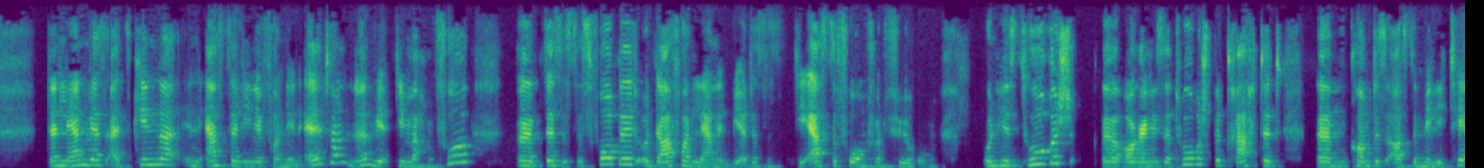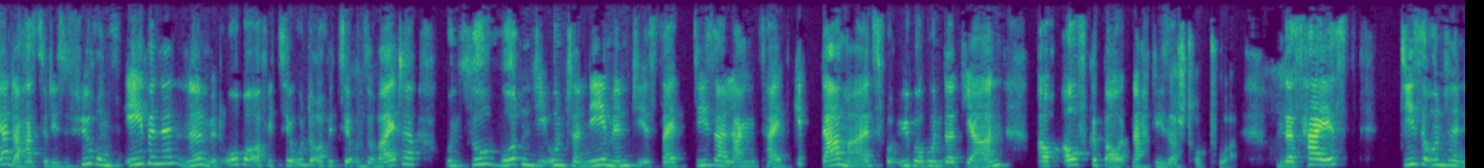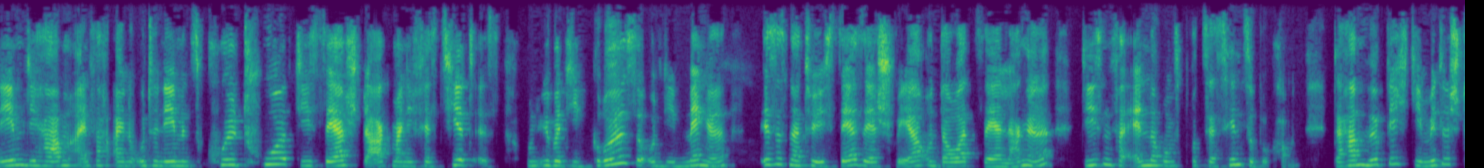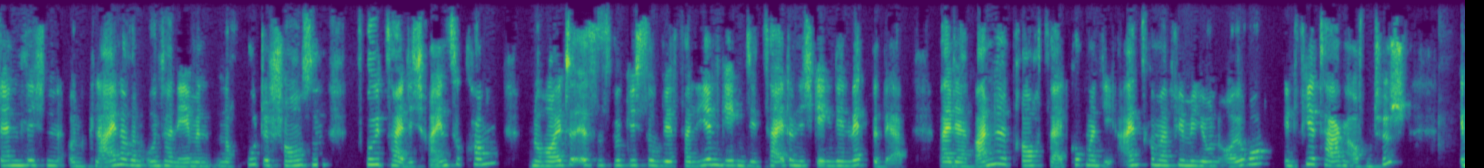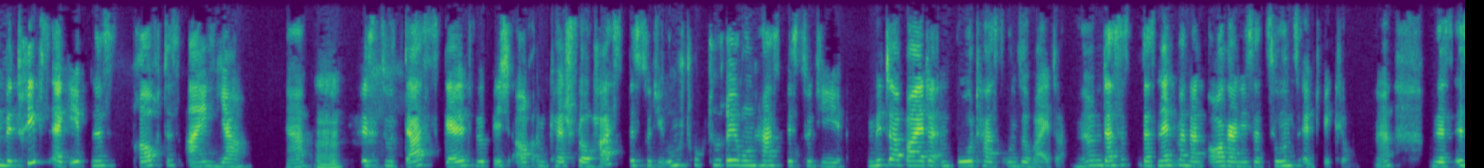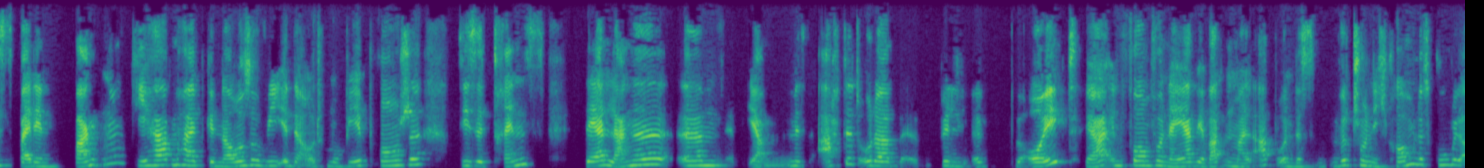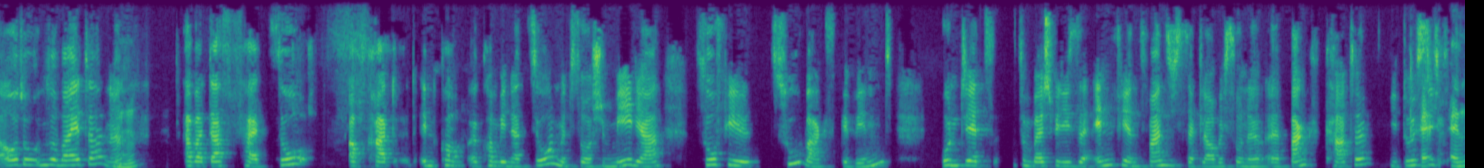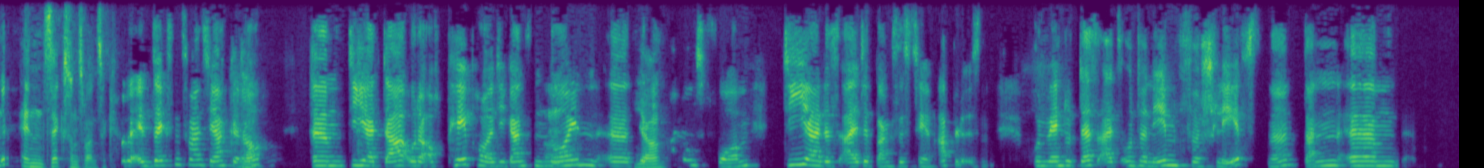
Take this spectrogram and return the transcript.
dann lernen wir es als Kinder in erster Linie von den Eltern. Ne? Wir, die machen vor, äh, das ist das Vorbild und davon lernen wir. Das ist die erste Form von Führung. Und historisch äh, organisatorisch betrachtet ähm, kommt es aus dem Militär. Da hast du diese Führungsebenen ne, mit Oberoffizier, Unteroffizier und so weiter. Und so wurden die Unternehmen, die es seit dieser langen Zeit gibt, damals vor über 100 Jahren auch aufgebaut nach dieser Struktur. Und das heißt, diese Unternehmen, die haben einfach eine Unternehmenskultur, die sehr stark manifestiert ist. Und über die Größe und die Menge ist es natürlich sehr, sehr schwer und dauert sehr lange, diesen Veränderungsprozess hinzubekommen. Da haben wirklich die mittelständischen und kleineren Unternehmen noch gute Chancen, frühzeitig reinzukommen. Nur heute ist es wirklich so, wir verlieren gegen die Zeit und nicht gegen den Wettbewerb, weil der Wandel braucht Zeit. Guck mal, die 1,4 Millionen Euro in vier Tagen auf dem Tisch. Im Betriebsergebnis braucht es ein Jahr. Ja, mhm. bis du das Geld wirklich auch im Cashflow hast, bis du die Umstrukturierung hast, bis du die Mitarbeiter im Boot hast und so weiter. Ne? Und das ist, das nennt man dann Organisationsentwicklung. Ne? Und das ist bei den Banken, die haben halt genauso wie in der Automobilbranche diese Trends sehr lange ähm, ja, missachtet oder be äh, beäugt, ja, in Form von, naja, wir warten mal ab und das wird schon nicht kommen, das Google-Auto und so weiter. Ne? Mhm. Aber das halt so auch gerade in äh, Kombination mit Social Media so viel Zuwachs gewinnt. Und jetzt zum Beispiel diese N24 ist ja, glaube ich, so eine äh, Bankkarte, die durchsichtig N, N, N26. Oder N26, ja, genau. Ja. Ähm, die ja da, oder auch PayPal, die ganzen neuen äh, ja. Zahlungsformen, die ja das alte Banksystem ablösen. Und wenn du das als Unternehmen verschläfst, ne, dann ähm,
